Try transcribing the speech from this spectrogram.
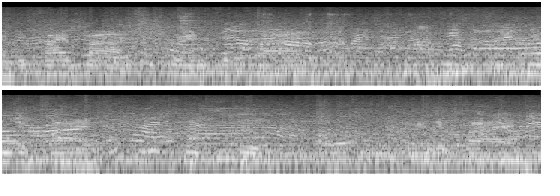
25 baht 25 25 60 25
